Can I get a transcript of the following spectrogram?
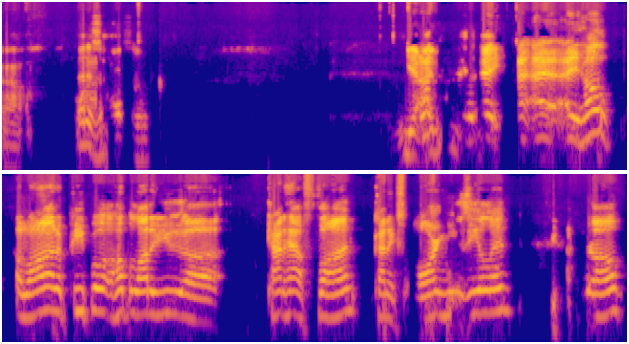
Uh, That is awesome. Yeah, I, hey, I, I, I hope a lot of people, I hope a lot of you uh, kind of have fun, kind of exploring New Zealand. You know,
